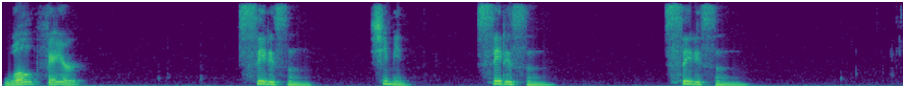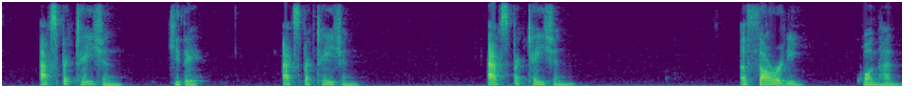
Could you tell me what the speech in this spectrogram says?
welfare citizen 시민 citizen citizen expectation 기대 expectation expectation authority 권한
